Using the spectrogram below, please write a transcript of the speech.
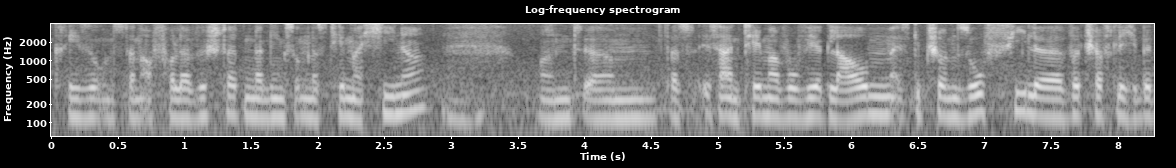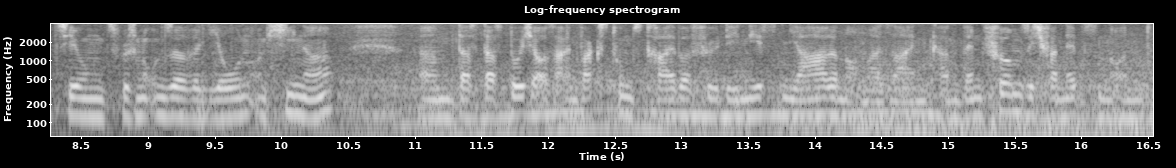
Krise uns dann auch voll erwischt hat. Und da ging es um das Thema China. Mhm. Und ähm, das ist ein Thema, wo wir glauben, es gibt schon so viele wirtschaftliche Beziehungen zwischen unserer Region und China, ähm, dass das durchaus ein Wachstumstreiber für die nächsten Jahre nochmal sein kann. Wenn Firmen sich vernetzen und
